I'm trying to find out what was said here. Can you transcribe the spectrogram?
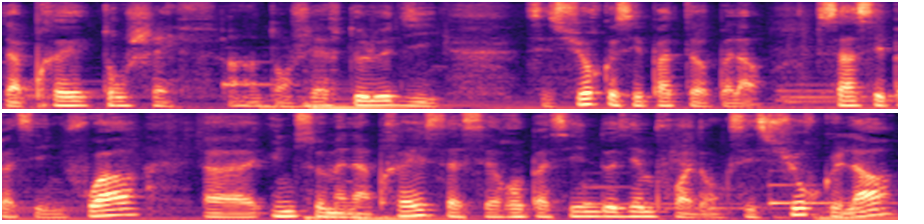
d'après ton chef. Hein, ton chef te le dit c'est sûr que c'est pas top. Alors, ça s'est passé une fois, euh, une semaine après, ça s'est repassé une deuxième fois. Donc, c'est sûr que là,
